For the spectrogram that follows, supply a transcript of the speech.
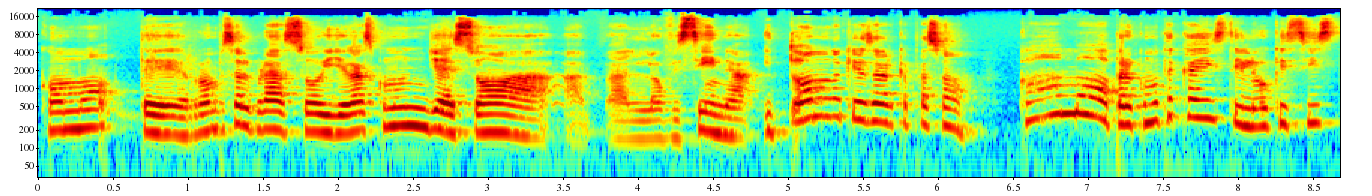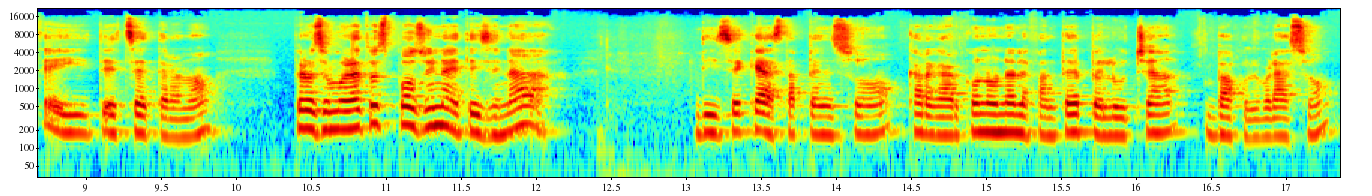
cómo te rompes el brazo y llegas con un yeso a, a, la oficina y todo el mundo quiere saber qué pasó. ¿Cómo? ¿Pero cómo te caíste y luego qué hiciste? Y etcétera, ¿no? Pero se muere tu esposo y nadie te dice nada. Dice que hasta pensó cargar con un elefante de peluche bajo el brazo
